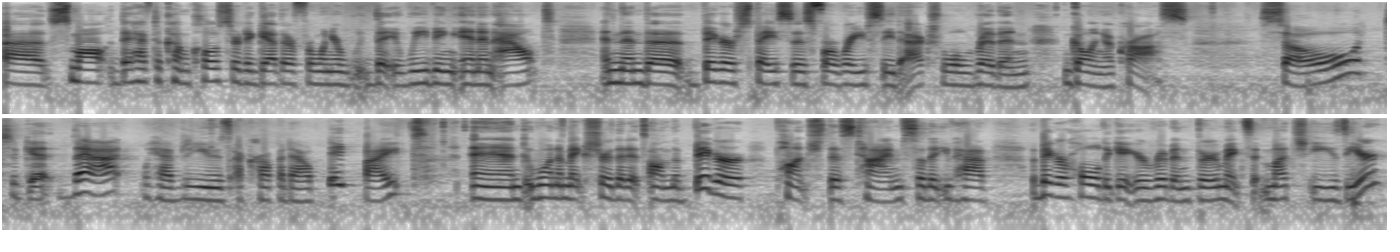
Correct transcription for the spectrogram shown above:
uh, small, they have to come closer together for when you're weaving in and out and then the bigger spaces for where you see the actual ribbon going across. So to get that, we have to use a Crop-A-Dile Big Bite and want to make sure that it's on the bigger punch this time so that you have a bigger hole to get your ribbon through. Makes it much easier.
